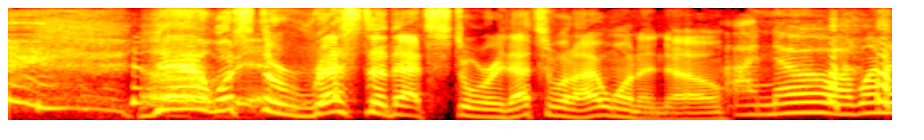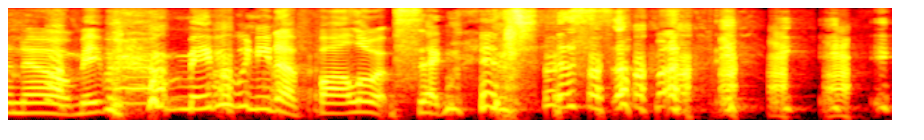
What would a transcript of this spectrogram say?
yeah, what's the rest of that story? That's what I want to know. I know. I want to know. Maybe maybe we need a follow up segment to some of these.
